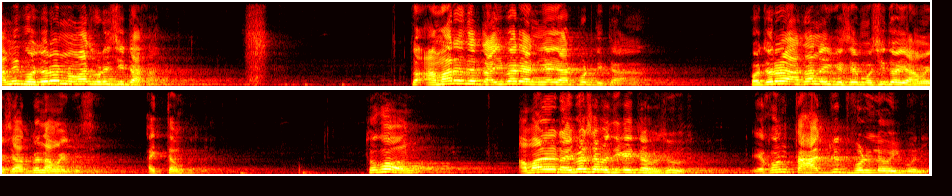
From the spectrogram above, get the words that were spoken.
আমি ভজরের নমাজ পড়েছি ঢাকা তো আমার যে ড্রাইভারে আনিয়া এয়ারপোর্ট দিতা ফজরের আজান হয়ে গেছে মসজিদ হয়ে আমাইছে আগে নামাই গেছে। আইতাম করে তখন আমার ড্রাইভার সাহেব জিগাইতা হুজুর এখন তাহাজুদ পড়লে হইব নি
